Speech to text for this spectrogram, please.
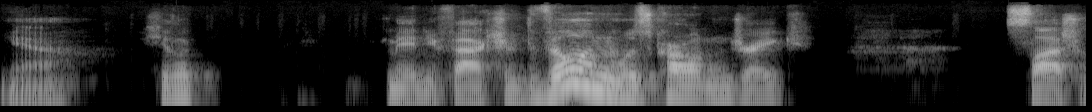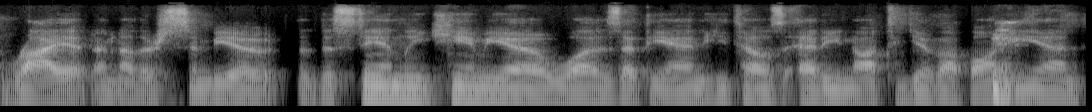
yeah. He looked manufactured. The villain was Carlton Drake slash Riot, another symbiote. The Stan Lee cameo was at the end. He tells Eddie not to give up on Ian.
